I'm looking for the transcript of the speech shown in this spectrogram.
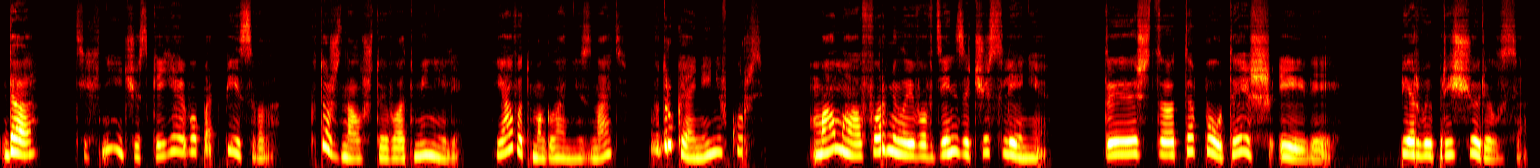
Да, технически я его подписывала. Кто ж знал, что его отменили? Я вот могла не знать. Вдруг и они не в курсе. Мама оформила его в день зачисления. Ты что-то путаешь, Иви. Первый прищурился.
